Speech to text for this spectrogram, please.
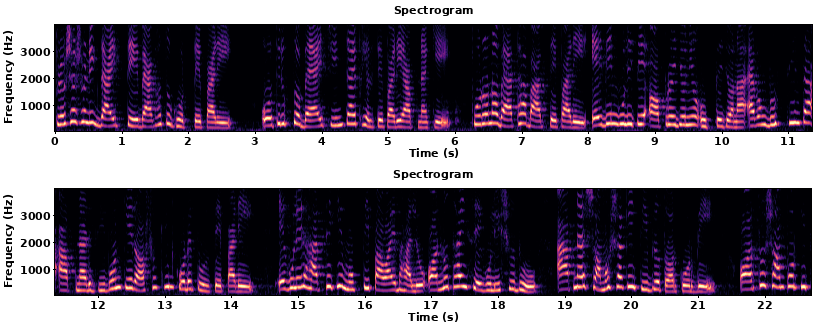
প্রশাসনিক দায়িত্বে ব্যাঘাত ঘটতে পারে। অতিরিক্ত ব্যয় চিন্তায় ফেলতে পারে আপনাকে। পুরনো ব্যথা বাড়তে পারে। এই দিনগুলিতে অপ্রয়োজনীয় উত্তেজনা এবং দুশ্চিন্তা আপনার জীবনকে রসক্ষীণ করে তুলতে পারে। এগুলির হাত থেকে মুক্তি পাওয়াই ভালো, অন্যথায় সেগুলি শুধু আপনার সমস্যাকেই তীব্রতর করবে। অর্থ সম্পর্কিত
